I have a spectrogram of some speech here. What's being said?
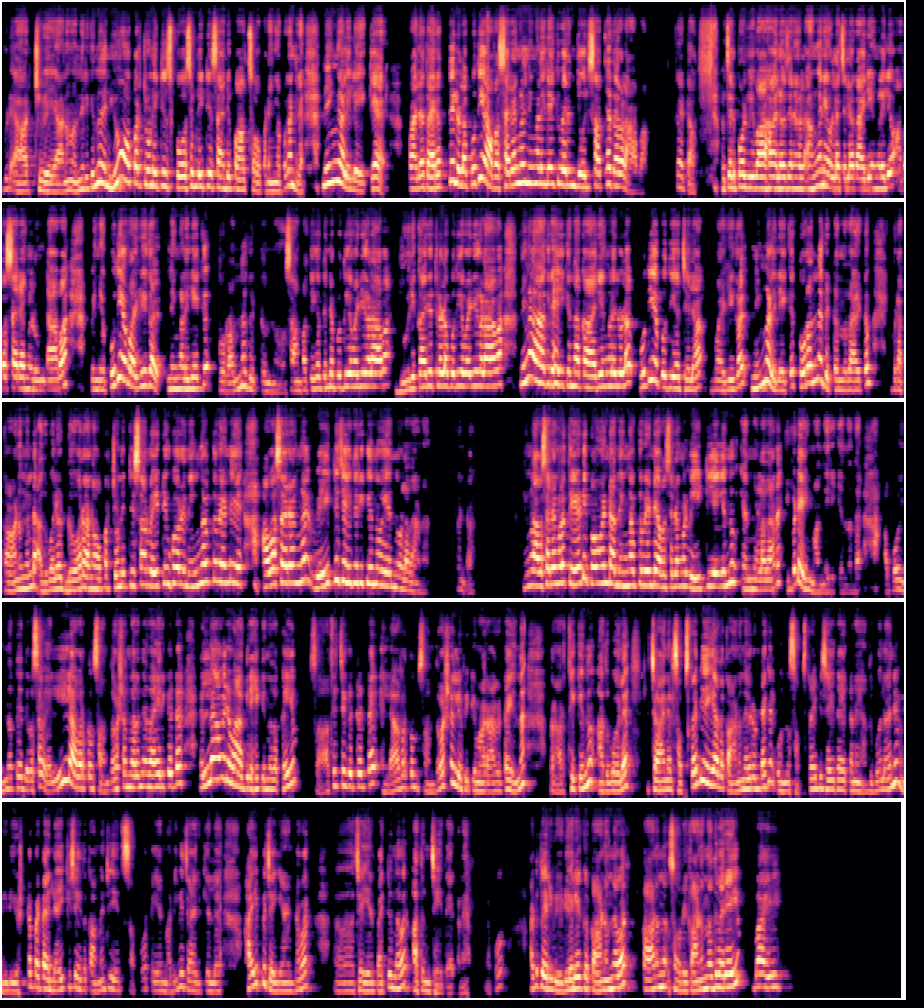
ഇവിടെ ആർച്ച് ആണ് വന്നിരിക്കുന്നത്. New opportunities possibilities and paths opening അപ്പോൾ കണ്ടില്ല? നിങ്ങളിലേക്ക് പലതരത്തിലുള്ള പുതിയ അവസരങ്ങൾ നിങ്ങളിലേക്ക് വരും ജോലി സാധ്യതകളാവാം. കേട്ടോ? ചിലപ്പോൾ വിവാഹാലോചനകൾ അങ്ങനെയുള്ള ചില കാര്യങ്ങളിലും അവസരങ്ങൾ ഉണ്ടാവാം. പിന്നെ പുതിയ വഴികൾ നിങ്ങളിലേക്ക് തുറന്നു കിട്ടുന്നു. സാമ്പത്തികത്തിന്റെ പുതിയ വഴികളാവാം ജോലിക്കാര്യത്തിലുള്ള പുതിയ വഴികളാവാം. നിങ്ങൾ ആഗ്രഹിക്കുന്ന കാര്യങ്ങളിലുള്ള പുതിയ പുതിയ ചില വഴികൾ നിങ്ങളിലേക്ക് തുറന്നു കിട്ടുന്നതായിട്ടും ഇവിടെ കാണുന്നുണ്ട്. അതുപോലെ ഡോറാണ് ഓപ്പർച്യൂണിറ്റീസ് ആർ വെയിറ്റിംഗ് ഫോർ നിങ്ങൾക്ക് വേണ്ടി അവസരങ്ങൾ വെയിറ്റ് ചെയ്തിരിക്കുന്നു എന്നുള്ളതാണ്. കണ്ടോ? നിങ്ങൾ അവസരങ്ങൾ തേടി പോകേണ്ട. നിങ്ങൾക്ക് വേണ്ടി അവസരങ്ങൾ വെയിറ്റ് ചെയ്യുന്നു എന്നുള്ളതാണ് ഇവിടെയും വന്നിരിക്കുന്നത്. അപ്പോൾ ഇന്നത്തെ ദിവസം എല്ലാവർക്കും സന്തോഷം നിറഞ്ഞതായിരിക്കട്ടെ. എല്ലാവരും ആഗ്രഹിക്കുന്നതൊക്കെയും സാധിച്ചു കിട്ടട്ടെ. എല്ലാവർക്കും സന്തോഷം ലഭിക്കുമാറാകട്ടെ എന്ന് പ്രാർത്ഥിക്കുന്നു. അതുപോലെ ചാനൽ സബ്സ്ക്രൈബ് ചെയ്യാതെ കാണുന്നവരുണ്ടെങ്കിൽ ഒന്ന് സബ്സ്ക്രൈബ് ചെയ്തേക്കണേ. അതുപോലെ തന്നെ വീഡിയോ ഇഷ്ടപ്പെട്ടാൽ ലൈക്ക് ചെയ്ത് കമന്റ് ചെയ്ത് സപ്പോർട്ട് ചെയ്യാൻ മടി വിചാരിക്കല്ലേ? ഹൈപ്പ് ചെയ്യേണ്ടവർ ചെയ്യാൻ പറ്റുന്നവർ അതും ചെയ്തേക്കണേ. അപ്പോൾ അടുത്തൊരു വീഡിയോയിലേക്ക് കാണുന്നവർ കാണുന്ന സോറി കാണുന്നത് വരെയും ബൈ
